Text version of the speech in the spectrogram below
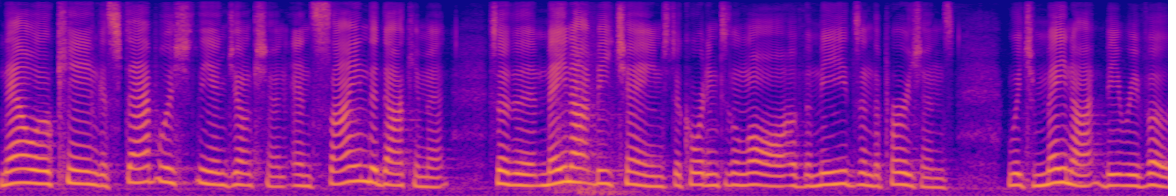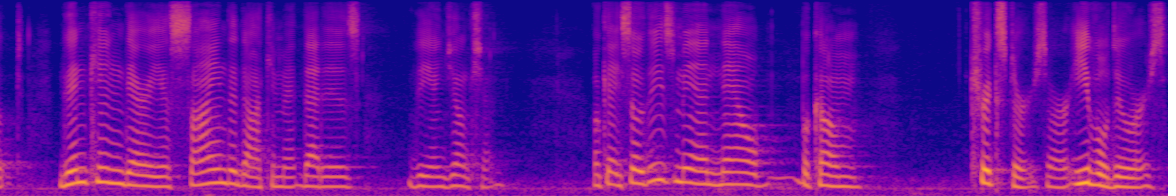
Now, O king, establish the injunction and sign the document so that it may not be changed according to the law of the Medes and the Persians, which may not be revoked. Then King Darius signed the document, that is, the injunction. Okay, so these men now become tricksters or evildoers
